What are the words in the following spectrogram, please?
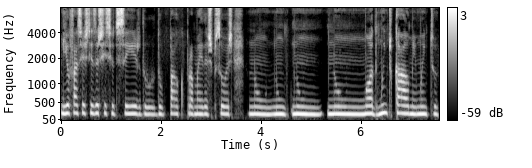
e eu faço este exercício de sair do, do palco para o meio das pessoas num, num, num, num modo muito calmo e muito,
